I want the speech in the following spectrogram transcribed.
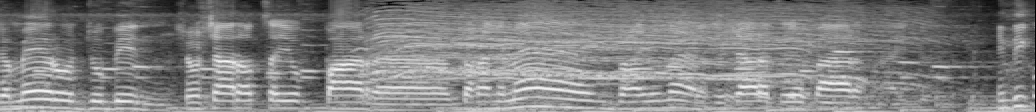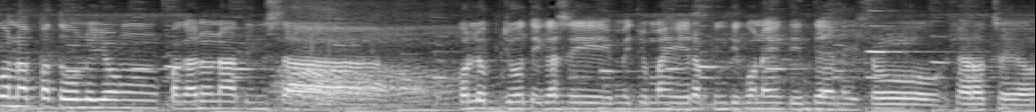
Jamero Jubin. So shoutout sa iyo para baka naman, baka naman. So shoutout sa iyo para hindi ko napatuloy yung pag-ano natin sa Call of Duty kasi medyo mahirap, hindi ko naintindihan eh. So, shoutout sa'yo.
